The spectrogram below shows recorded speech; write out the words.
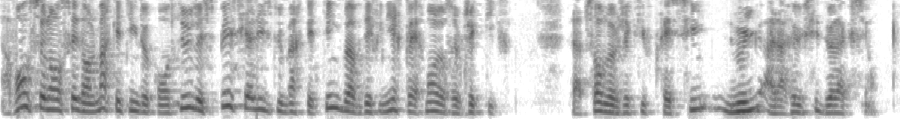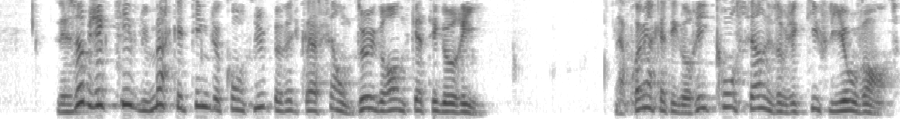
Avant de se lancer dans le marketing de contenu, les spécialistes du marketing doivent définir clairement leurs objectifs. L'absence d'objectifs précis nuit à la réussite de l'action. Les objectifs du marketing de contenu peuvent être classés en deux grandes catégories. La première catégorie concerne les objectifs liés aux ventes,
